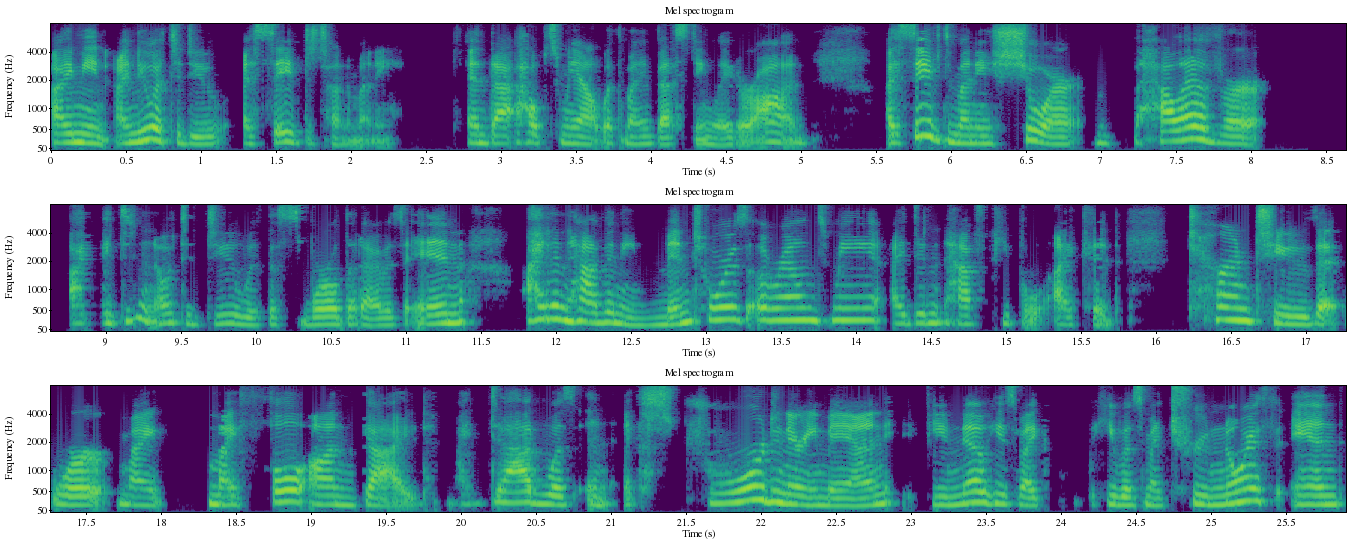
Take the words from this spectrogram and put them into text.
I mean, I knew what to do. I saved a ton of money and that helped me out with my investing later on. I saved money, sure. However, I didn't know what to do with this world that I was in. I didn't have any mentors around me. I didn't have people I could turn to that were my my full on guide. My dad was an extraordinary man. If you know, he's like he was my true north and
